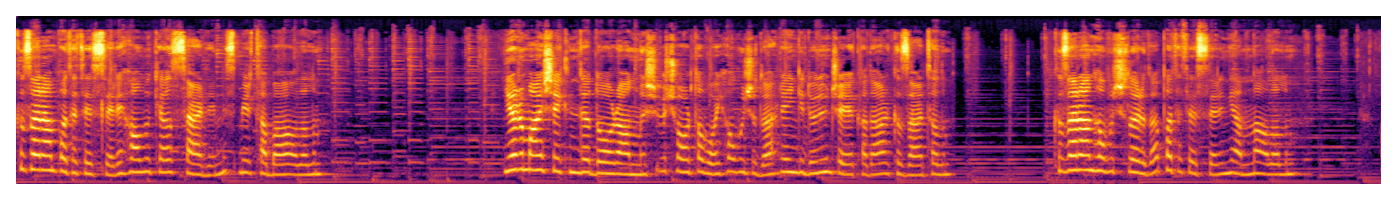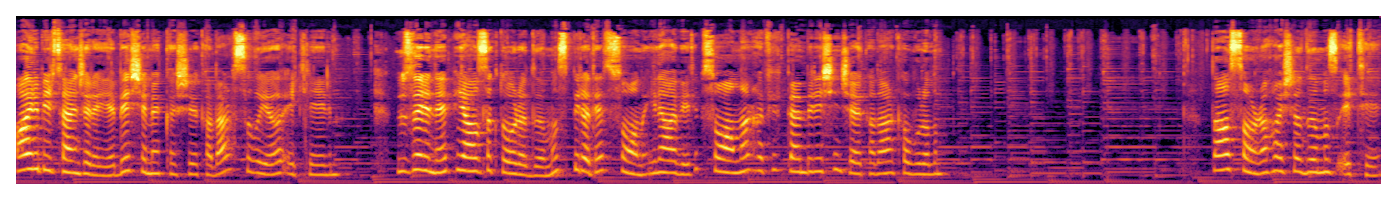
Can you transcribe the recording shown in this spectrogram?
Kızaran patatesleri havlu kağıt serdiğimiz bir tabağa alalım. Yarım ay şeklinde doğranmış 3 orta boy havucu da rengi dönünceye kadar kızartalım. Kızaran havuçları da patateslerin yanına alalım. Ayrı bir tencereye 5 yemek kaşığı kadar sıvı yağı ekleyelim. Üzerine piyazlık doğradığımız 1 adet soğanı ilave edip soğanlar hafif pembeleşinceye kadar kavuralım. Daha sonra haşladığımız eti,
